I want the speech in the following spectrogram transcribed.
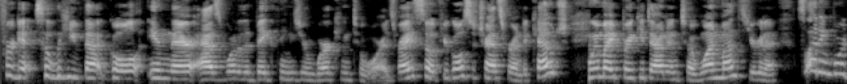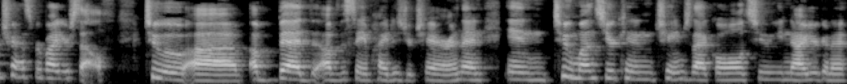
forget to leave that goal in there as one of the big things you're working towards, right? So if your goal is to transfer onto couch, we might break it down into one month. You're going to sliding board transfer by yourself to uh, a bed of the same height as your chair. And then in two months, you can change that goal to now you're going to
